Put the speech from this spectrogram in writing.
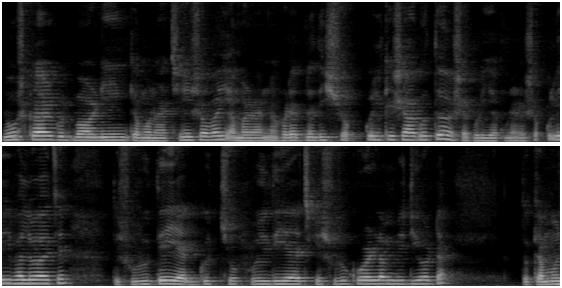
নমস্কার গুড মর্নিং কেমন আছেন সবাই? আমার রান্নাঘরে আপনাদের সকলকে স্বাগত। আশা করি আপনারা সকলেই ভালো আছেন। তো শুরুতেই একগুচ্ছ ফুল দিয়ে আজকে শুরু করলাম ভিডিওটা। তো কেমন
